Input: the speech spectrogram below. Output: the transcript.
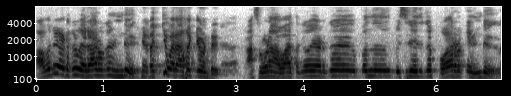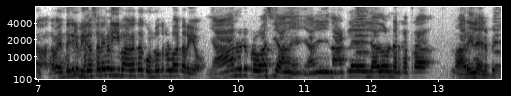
അവർ ഇടയ്ക്ക് വരാറൊക്കെ ഉണ്ട്. ഇടയ്ക്ക് വരാറൊക്കെ ഉണ്ട്. കാസർഗോഡ് ആവാത്തൊക്കെ ഇടയ്ക്ക് വന്ന് വിസിറ്റ് ചെയ്തിട്ട് പോകാറൊക്കെ ഉണ്ട്. എന്തെങ്കിലും വികസനങ്ങൾ ഈ ഭാഗത്ത് കൊണ്ടുവന്നിട്ടുള്ളതായിട്ട് അറിയോ? ഞാനൊരു പ്രവാസിയാണ്. ഞാൻ ഈ നാട്ടിലെ ഇല്ലാതെ കൊണ്ട് എനിക്ക് അത്ര അറിയില്ല അതിനെപ്പറ്റി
